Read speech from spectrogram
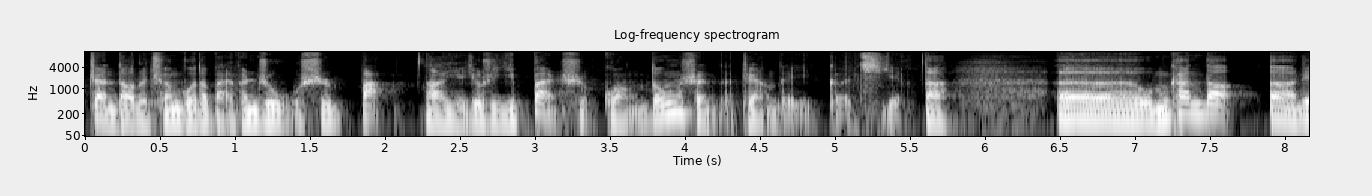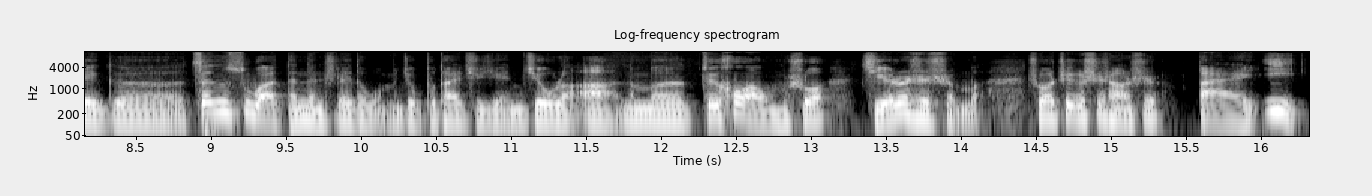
占到了全国的百分之五十八啊，也就是一半是广东省的这样的一个企业啊。呃，我们看到啊，这个增速啊等等之类的，我们就不太去研究了啊。那么最后啊，我们说结论是什么？说这个市场是百亿。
